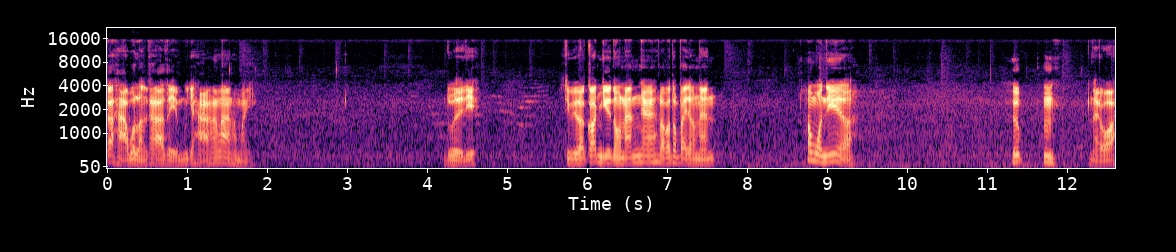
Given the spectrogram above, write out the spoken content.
ก็หาบนหลังคาสิ มึงจะหาข้างล่างทำไม ดูเลยดิ ที่มีวาก้อนยืนตรงนั้นใช่ไหมเราก็ต้องไปตรงนั้น ข้างบนนี้เหรอฮึบอืมไหนวะ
